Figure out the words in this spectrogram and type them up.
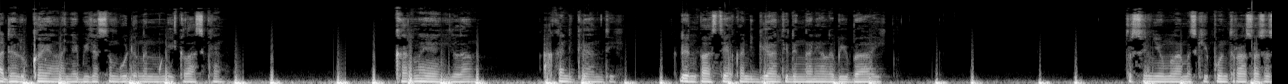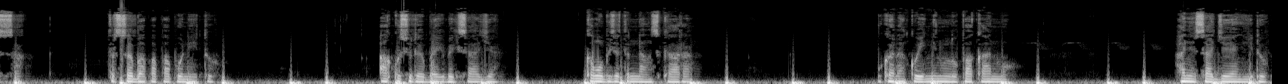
Ada luka yang hanya bisa sembuh dengan mengikhlaskan. Karena yang hilang akan diganti. Dan pasti akan diganti dengan yang lebih baik. Tersenyumlah meskipun terasa sesak. Tersebab apa pun itu. Aku sudah baik-baik saja. Kamu bisa tenang sekarang. Bukan aku ingin melupakanmu. Hanya saja yang hidup.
